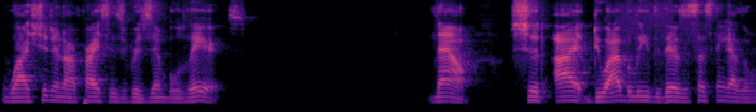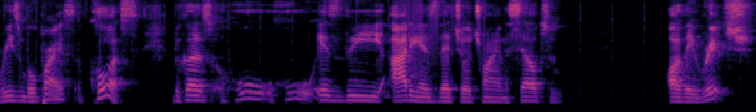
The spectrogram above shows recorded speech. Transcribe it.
why shouldn't our prices resemble theirs? Now, should I do I believe that there's a such thing as a reasonable price? Of course, because who who is the audience that you're trying to sell to? Are they rich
